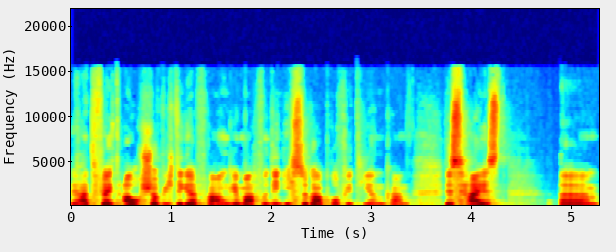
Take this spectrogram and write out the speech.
Der hat vielleicht auch schon wichtige Erfahrungen gemacht, von denen ich sogar profitieren kann. Das heißt, ähm,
